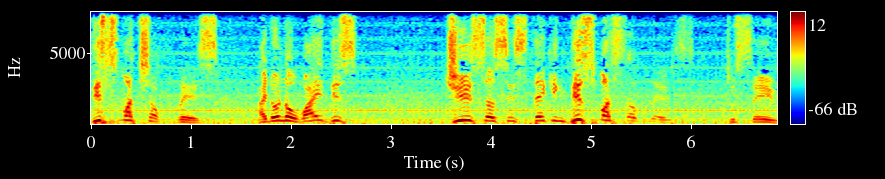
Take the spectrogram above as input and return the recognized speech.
this much of race. I don't know why this Jesus is taking this much of race to save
